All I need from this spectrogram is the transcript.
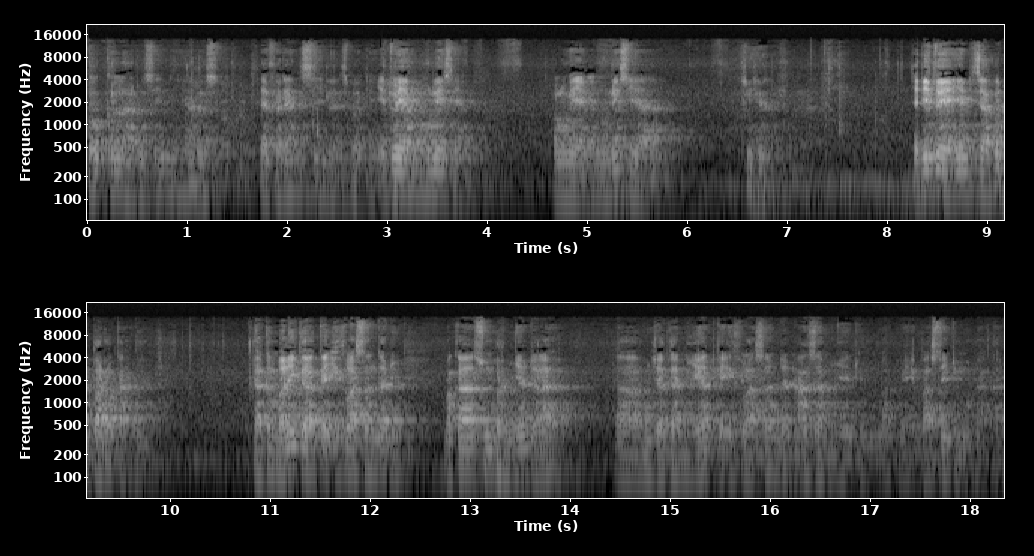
Google harus ini harus referensi dan sebagainya itu yang nulis ya kalau yang nulis ya jadi itu ya yang dicabut barokahnya nah kembali ke keikhlasan tadi. Maka sumbernya adalah eh, menjaga niat keikhlasan dan azamnya itu. Ya, pasti dimudahkan.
